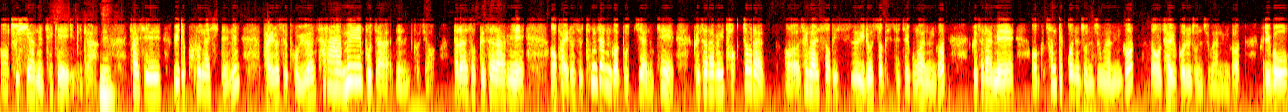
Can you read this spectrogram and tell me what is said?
어, 주시하는 체계입니다. 네. 사실 with 코로나 시대는 바이러스를 보유한 사람을 보자는 거죠. 따라서 그 사람의 어, 바이러스를 통제하는 것 못지않게 그 사람에게 적절한 어, 생활 서비스, 의료 서비스를 제공하는 것, 그 사람의 어, 선택권을 존중하는 것, 어, 자유권을 존중하는 것, 그리고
